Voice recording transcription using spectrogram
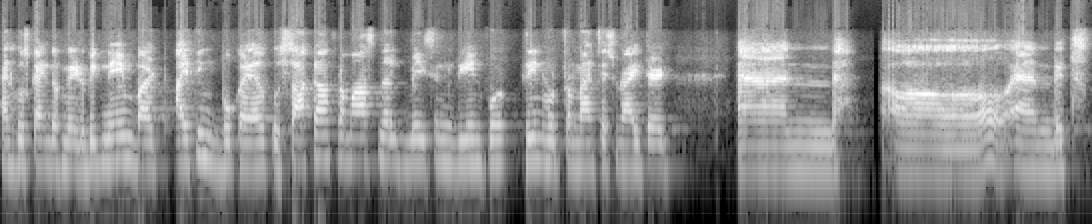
and who's kind of made a big name. But I think Bukayo Saka from Arsenal, Mason Greenwood, Greenwood from Manchester United, and uh, and it's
